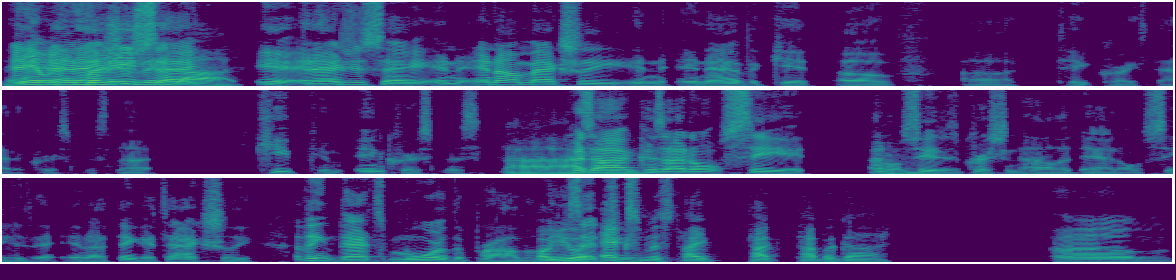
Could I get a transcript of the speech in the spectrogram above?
They don't even as you believe in God. Yeah, and as you say, and, and I'm actually an, an advocate of uh, take Christ out of Christmas, not keep him in Christmas because I because I don't see it. I don't Mhm. see it as a Christian holiday. I don't see it, as, and I think it's actually. I think that's more the problem. Oh, is you an Xmas type type type of guy? Um,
